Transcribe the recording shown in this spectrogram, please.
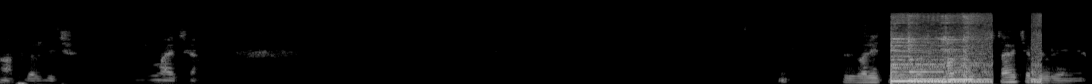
а, подождите. Нажимаете. Предварительно ставить объявление.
